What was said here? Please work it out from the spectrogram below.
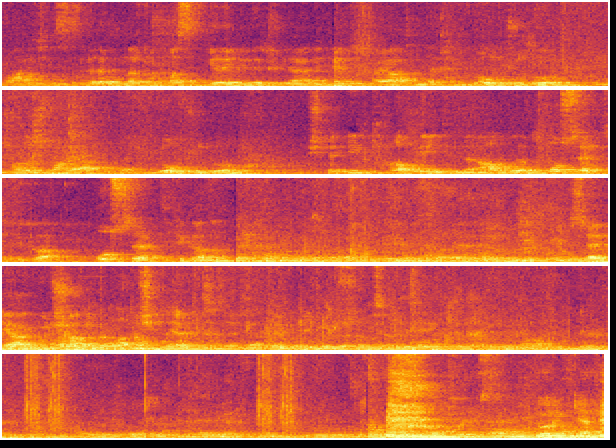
şu an için sizlere bunlar çok basit gelebilir. Yani hem hayatımdaki yolculuğum, çalışma hayatındaki yolculuğum, işte ilk halk eğitimden aldığım o sertifika, o sertifikanın Zeliha Gülşah için evet, tebrik ediyoruz. Görün geldi.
